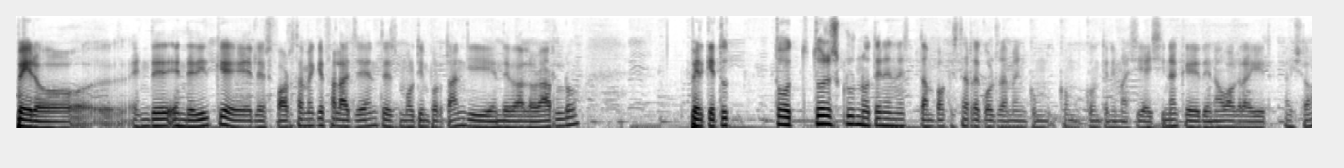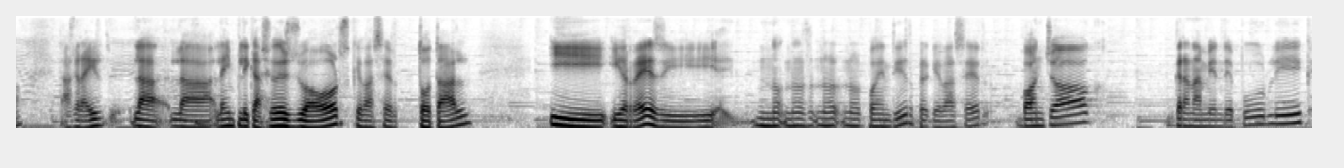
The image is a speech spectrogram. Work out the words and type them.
però eh, hem de, hem de dir que l'esforç també que fa la gent és molt important i hem de valorar-lo perquè tot, tot, tots els clubs no tenen tampoc aquest recolzament com, com, com tenim així, així que de nou agrair això, agrair la, la, la implicació dels jugadors que va ser total i, i res, i, i no, no, no, no podem dir perquè va ser bon joc, gran ambient de públic,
